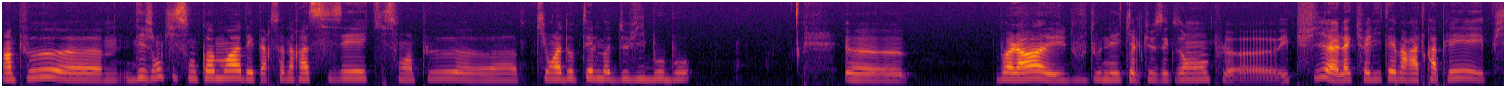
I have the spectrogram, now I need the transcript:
un peu euh, des gens qui sont comme moi, des personnes racisées, qui sont un peu, euh, qui ont adopté le mode de vie bobo. Euh, voilà, et de vous donner quelques exemples. euh, et puis euh, l'actualité m'a rattrapé et puis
